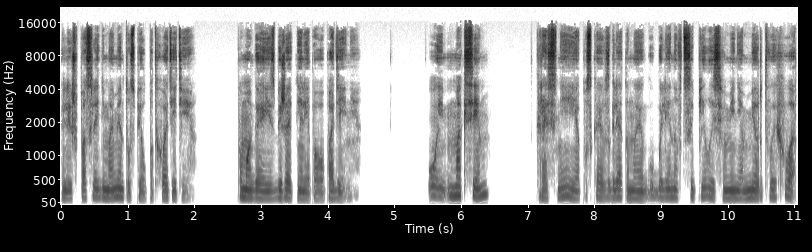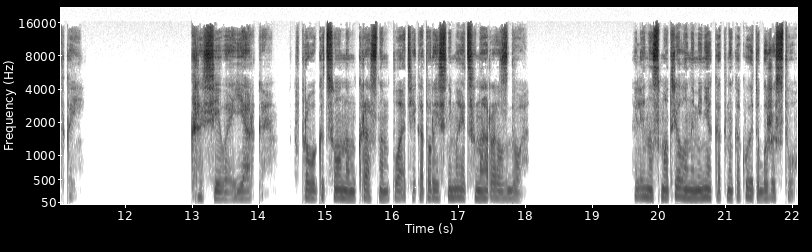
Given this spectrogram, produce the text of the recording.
Лишь в последний момент успел подхватить ее, помогая избежать нелепого падения. «Ой, Максим!» Краснее и опуская взгляд на мои губы, Лена вцепилась в меня мертвой хваткой. Красивая, яркая, в провокационном красном платье, которое снимается на раз-два. Лена смотрела на меня, как на какое-то божество.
